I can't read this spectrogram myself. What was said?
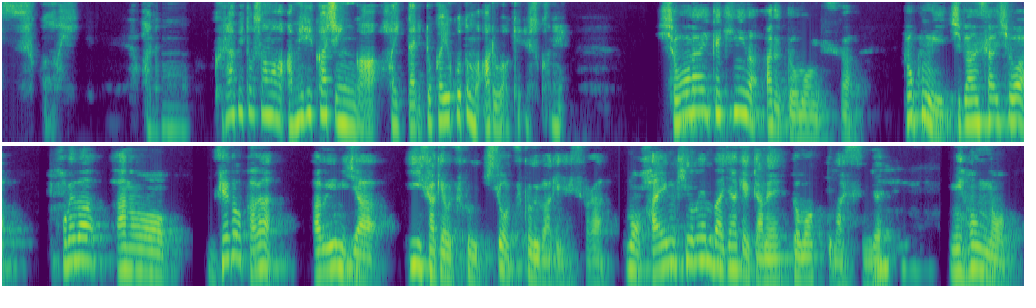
すごい。あの、蔵人さんはアメリカ人が入ったりとかいうこともあるわけですかね？将来的にはあると思うんですが、特に一番最初は、これは、あの、ゼロから、ある意味じゃあ、いい酒を作る、基礎を作るわけですから、もう生え抜きのメンバーじゃなきゃダメと思ってますんで、日本の、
